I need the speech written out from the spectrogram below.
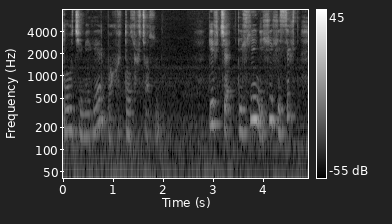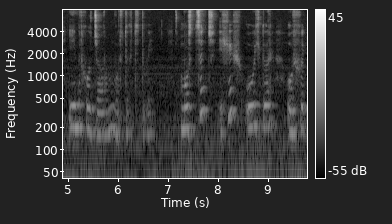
дуу чимээгээр бохирдуулагч болно. Гэвч дэлхийн ихэнх хэсэгт иймэрхүү журам мөрдөгддөггүй. Мөрдсөн ч ихэнх үйлдвэр өрхөд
